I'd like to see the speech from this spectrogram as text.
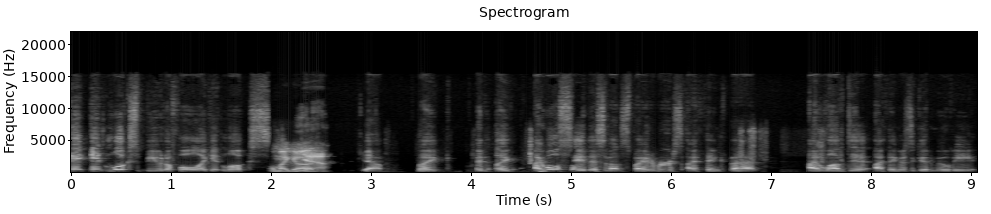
It, it looks beautiful. Like it looks Oh my god. Yeah. yeah. Like it, like I will say this about Spider Verse. I think that I loved it. I think it was a good movie.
